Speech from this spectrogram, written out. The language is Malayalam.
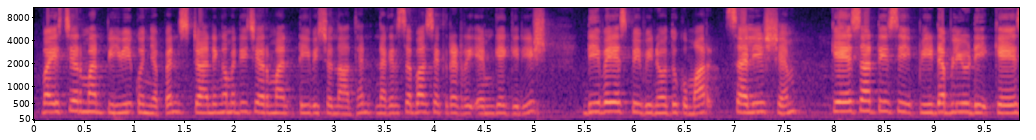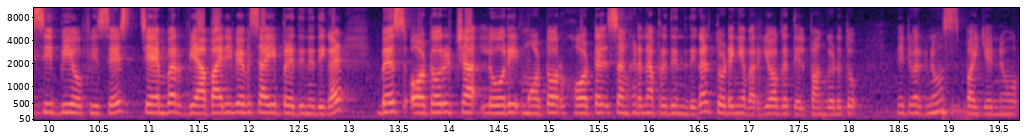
Vice chairman P V Kunhappan standing committee chairman T Viswanathan നഗരസഭാ secretary M K Girish DYSP Vinod Kumar Saleesh M K S R T C P W D K S C B officers chamber വ്യാപാരി വ്യവസായി പ്രതിനിധികൾ bus autorickshaw lorry motor hotel സംഘടനാ പ്രതിനിധികൾ തുടങ്ങിയവർ യോഗത്തിൽ പങ്കെടുത്തു. Network news Payyanur.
